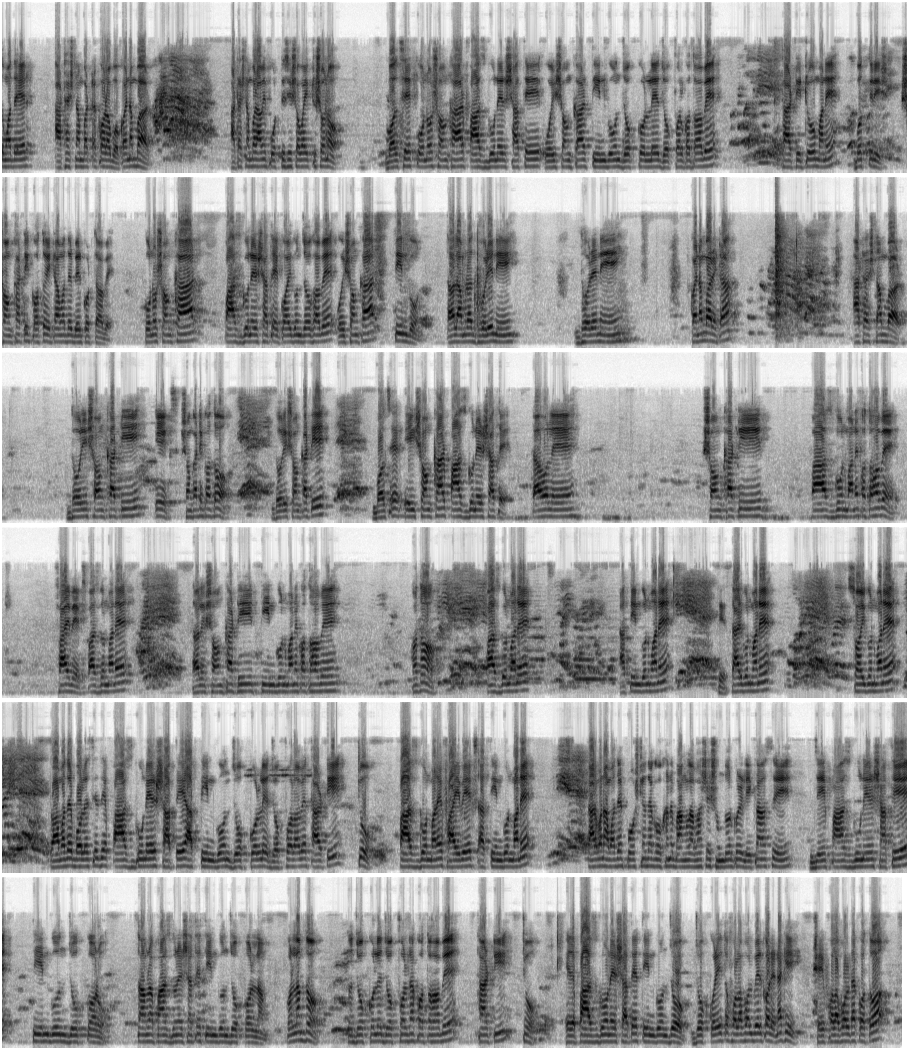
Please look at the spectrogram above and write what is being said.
তোমাদের আঠাশ নাম্বারটা করাবো। কয় নাম্বার? আঠাশ নাম্বার আমি পড়তেছি, সবাই একটু শোনো। বলছে, কোন সংখ্যার পাঁচ গুণের সাথে ওই সংখ্যার তিন গুণ যোগ করলে যোগফল কত হবে? থার্টি টু মানে বত্রিশ। সংখ্যাটি কত, এটা আমাদের বের করতে হবে। কোন সংখ্যার পাঁচ গুণের সাথে কয় গুণ যোগ হবে? ওই সংখ্যার তিন গুণ। তাহলে আমরা ধরে নিই ধরে নিই কয় নাম্বার এটা? আঠাশ নাম্বার। ধরি সংখ্যাটি এক্স সংখ্যাটি কত? ধরি সংখ্যাটি বলছে এই সংখ্যার পাঁচ গুণের সাথে। তাহলে সংখ্যাটির পাঁচ গুণ মানে কত হবে? ফাইভ এক্স পাঁচ গুণ মানে তাহলে সংখ্যাটি তিন গুণ মানে কত হবে? কত? পাঁচ গুণ মানে? আর তিন গুণ মানে? চার গুণ মানে? ছয় গুণ মানে? তো আমাদের বলেছে যে পাঁচ গুণের সাথে আর তিন গুণ যোগ করলে যোগফল হবে থার্টি টু পাঁচ গুণ মানে ফাইভ এক্স আর তিন গুণ মানে তার মানে আমাদের প্রশ্নে দেখো, ওখানে বাংলা ভাষায় সুন্দর করে লেখা আছে যে পাঁচ গুণের সাথে তিন গুণ যোগ করো। তো আমরা পাঁচ গুণের সাথে তিন গুণ যোগ করলাম। করলাম তো? তো যোগ করলে যোগফলটা কত হবে? Thirty two. যে পাঁচ গুণের সাথে তিন গুণ যোগ। যোগ করেই তো ফলাফল বের করে নাকি? সেই ফলাফলটা কত?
